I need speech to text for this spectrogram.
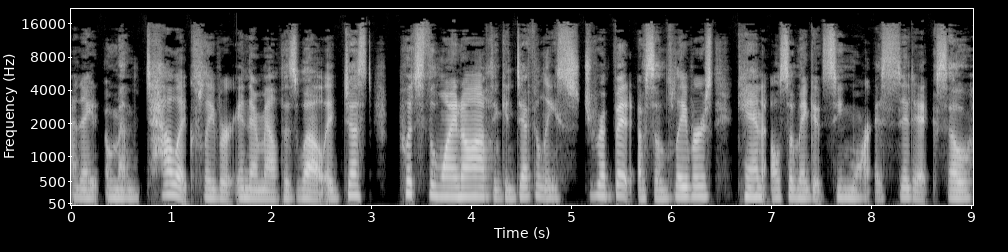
a, a metallic flavor in their mouth as well. It just puts the wine off. It can definitely strip it of some flavors, can also make it seem more acidic. So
